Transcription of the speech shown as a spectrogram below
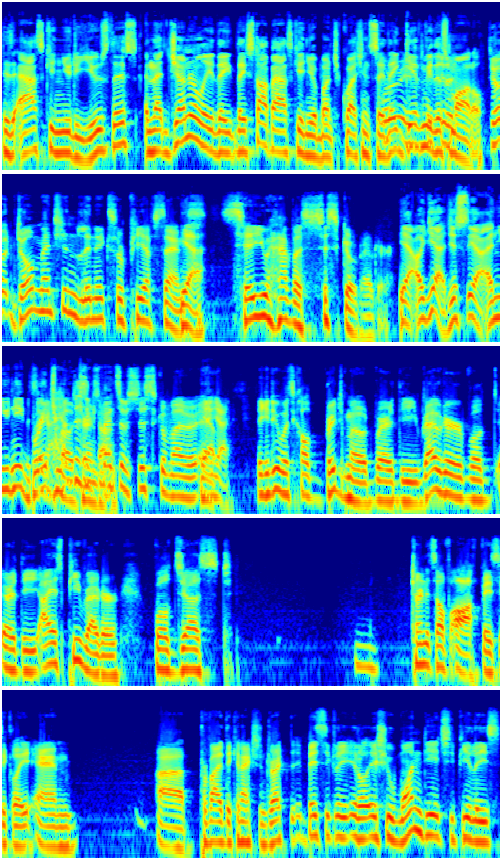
is asking you to use this, and that generally they, they stop asking you a bunch of questions. Say Or they give me this model. Don't, don't mention Linux or pfSense. Yeah. Say you have a Cisco router. Yeah, oh, yeah, just yeah, and you need It's like, bridge have mode this turned on. expensive Cisco router. Yep. yeah, they can do what's called bridge mode, where the router will or the ISP router will just turn itself off basically and uh, provide the connection directly. Basically, it'll issue one DHCP lease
